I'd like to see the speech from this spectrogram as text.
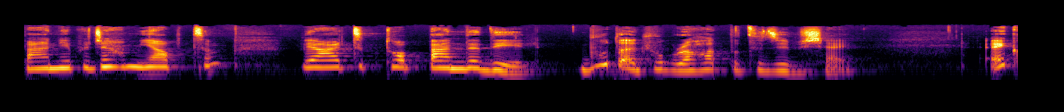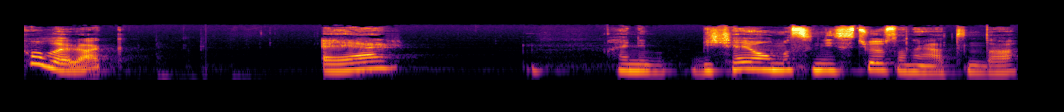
Ben yapacağım yaptım ve artık top bende değil. Bu da çok rahatlatıcı bir şey. Ek olarak eğer hani bir şey olmasını istiyorsan hayatında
